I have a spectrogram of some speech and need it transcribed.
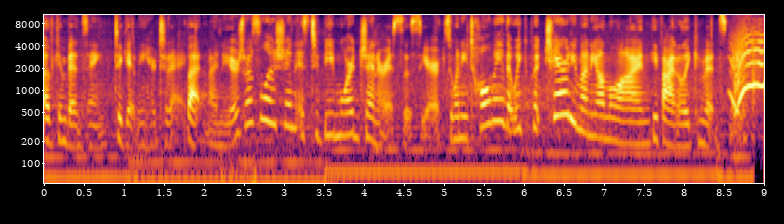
of convincing to get me here today. But my New Year's resolution is to be more generous this year. So when he told me that we could put charity money on the line, he finally convinced me.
